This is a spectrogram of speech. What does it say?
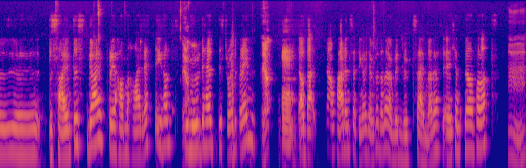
uh, the scientist guy, fordi han har rett, ikke sant? Ja. Remove the head, destroy the brain. Ja. Ja, der, er det er her den settinga kommer fra. Den har jo blitt brukt seinere. Jeg kjente den iallfall. Mm,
